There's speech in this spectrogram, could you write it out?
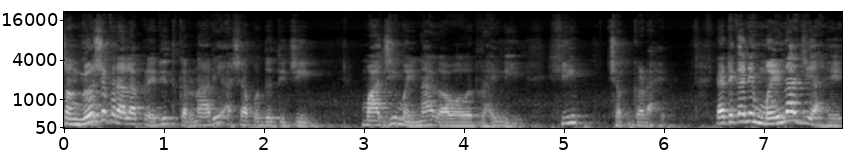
संघर्ष करायला प्रेरित करणारी अशा पद्धतीची माझी मैना गावावर राहिली ही छक्कड आहे. या ठिकाणी मैना जी आहे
